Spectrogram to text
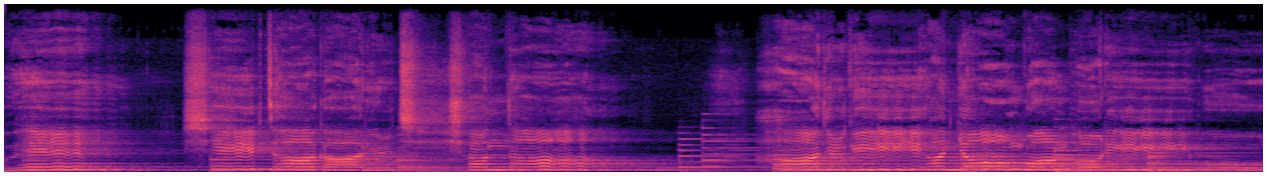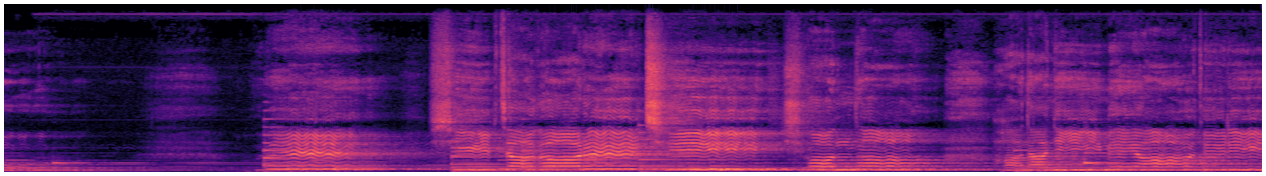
왜 십자가를 지셨나? 하늘 귀한 영광 버리고 왜 십자가를 지셨나? 하나님의 아들이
